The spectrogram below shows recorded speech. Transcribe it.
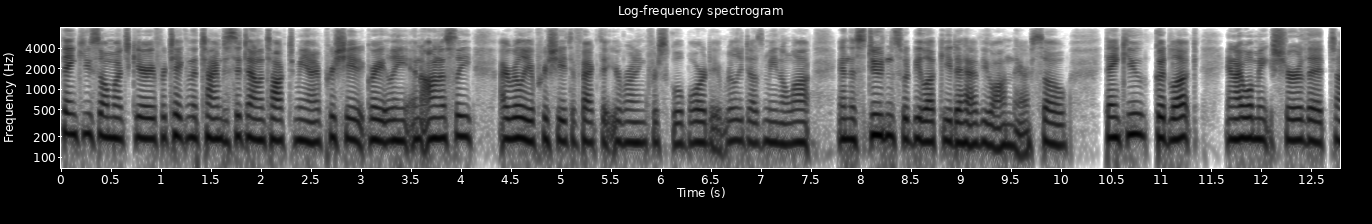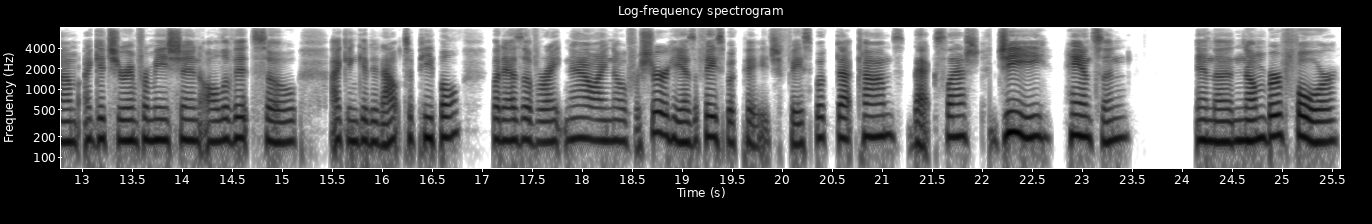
Thank you so much, Gary, for taking the time to sit down and talk to me. I appreciate it greatly. And honestly, I really appreciate the fact that you're running for school board. It really does mean a lot. And the students would be lucky to have you on there. So thank you. Good luck. And I will make sure that um, I get your information, all of it, so I can get it out to people. But as of right now, I know for sure he has a Facebook page, facebook.com backslash G Hanson and the number four,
